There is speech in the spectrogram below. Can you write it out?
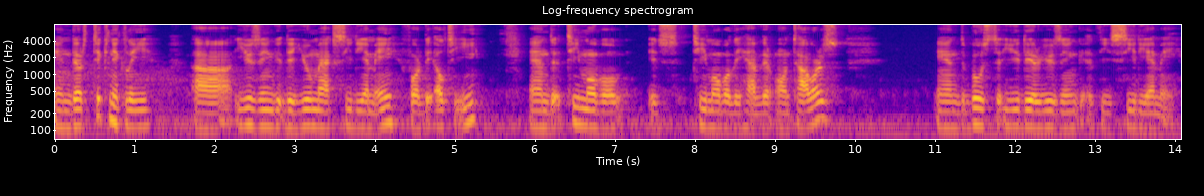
and they're technically uh, using the umax cdma for the lte and t-mobile is t-mobile they have their own towers and boost they're using the cdma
